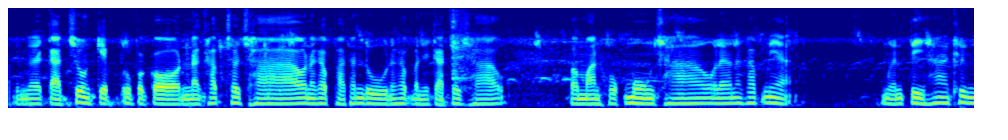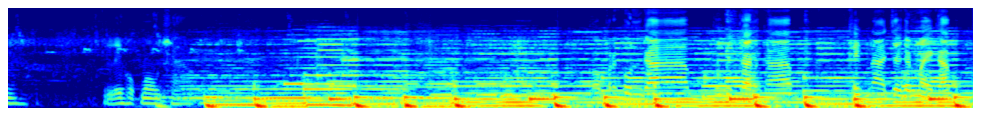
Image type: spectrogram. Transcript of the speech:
เป็นบรรยากาศช่วงเก็บอุปกรณ์นะครับ เช้าๆนะครับพาท่านดูนะครับ บรรยากาศเช้าๆ ประมาณ6กโมงเช้าแล้วนะครับเนี่ย เหมือนตีห้าครึ่งหรือ6กโมงเช้าขอบพระคุณครับทุกท่านครับ คลิปหน้าเจอกันใหม่ครับ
